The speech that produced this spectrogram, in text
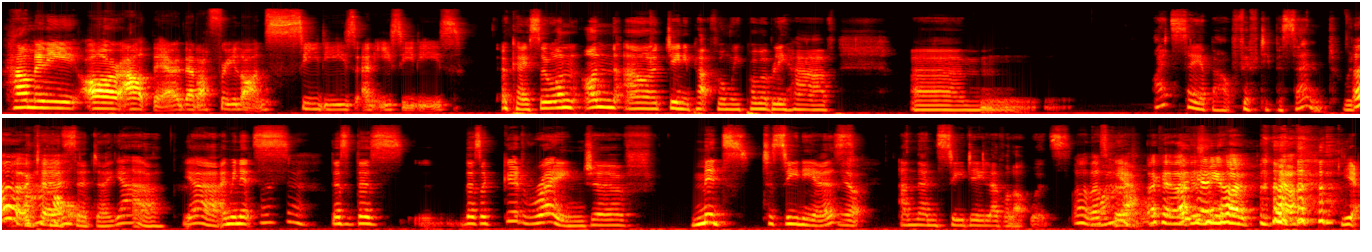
How many are out there that are freelance CDs and E ECDs? Okay, so on on our Genie platform, we probably have, um, I'd say about fifty percent. Would Oh, okay. Consider, yeah, yeah. I mean, it's Okay. there's there's there's a good range of mids to seniors, Yeah. And then CD level upwards. Oh, that's Wow. good. Yeah. Okay, that gives me hope. Yeah. Yeah.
